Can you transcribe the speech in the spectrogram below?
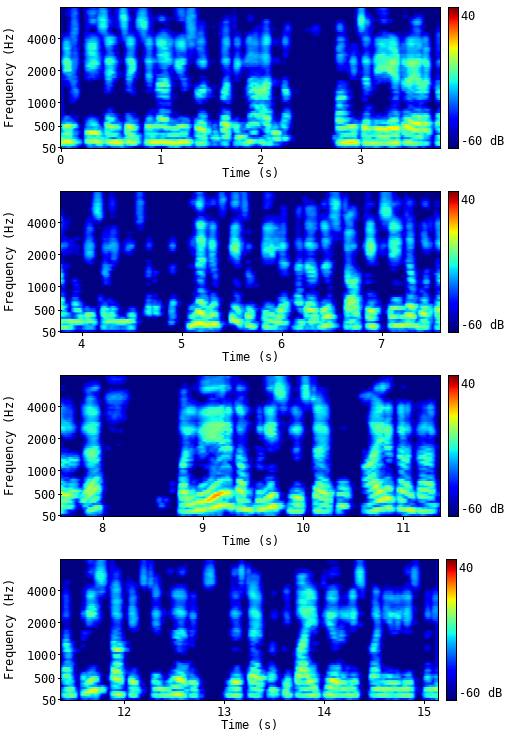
நிஃப்டி சென்செக்ஸ் என்ன நியூஸ் வருது பார்த்தீங்களா? அதுதான். பங்குச்சந்தை ஏற்ற இறக்கம் அப்படின்னு சொல்லி நியூஸ் வருது. இந்த நிஃப்டி ஃபிஃப்டியில் அதாவது ஸ்டாக் எக்ஸ்சேஞ்சை பொறுத்தளவில் பல்வேறு கம்பெனிஸ் லிஸ்ட் ஆயிருக்கும். ஆயிரக்கணக்கான கம்பெனி ஸ்டாக் எக்ஸ்சேஞ்சில் லிஸ்ட் ஆயிருக்கும். இப்போ ஐபிஓ ரிலீஸ் பண்ணி ரிலீஸ் பண்ணி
